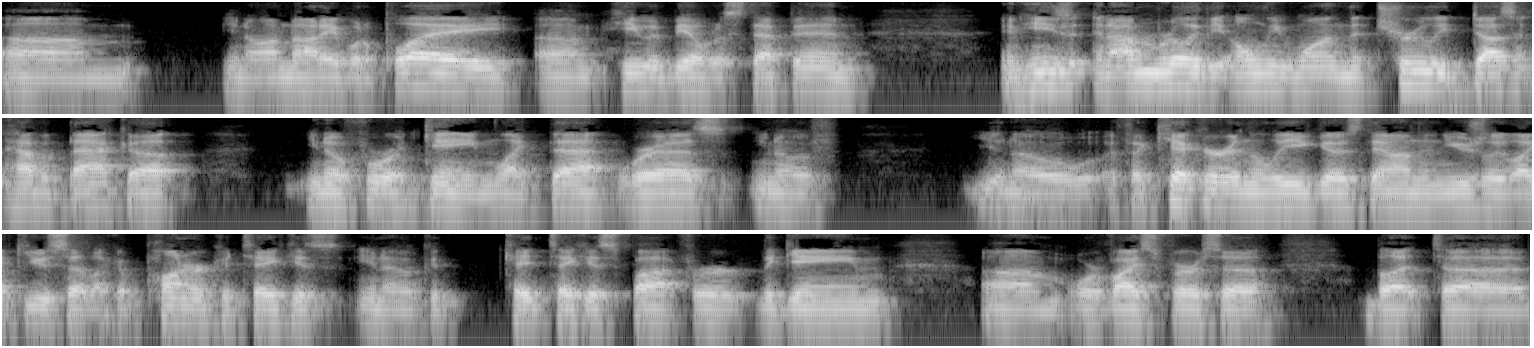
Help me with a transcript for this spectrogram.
um, you know, I'm not able to play, um, he would be able to step in. And he's and I'm really the only one that truly doesn't have a backup, you know, for a game like that. Whereas, you know, if you know, if a kicker in the league goes down, then usually, like you said, like a punter could take his, you know, could take his spot for the game, um, or vice versa. But uh,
